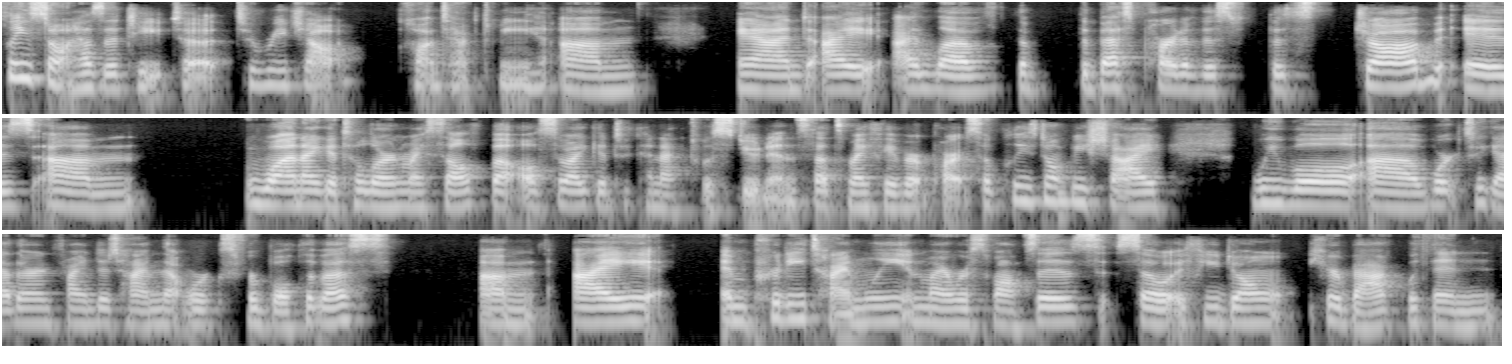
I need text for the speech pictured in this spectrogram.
please don't hesitate to to reach out, contact me. Um, and I I love the the best part of this this job is um, one, I get to learn myself, but also I get to connect with students. That's my favorite part. So please don't be shy. We will uh, work together and find a time that works for both of us. Um, I am pretty timely in my responses. So if you don't hear back within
